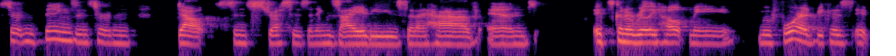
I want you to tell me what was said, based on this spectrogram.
certain things and certain doubts and stresses and anxieties that I have. And it's going to really help me move forward because it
